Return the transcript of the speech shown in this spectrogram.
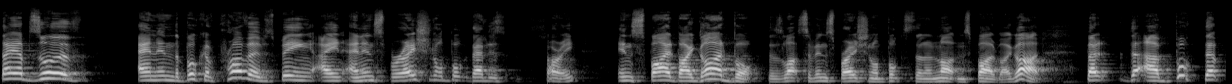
They observe, and in the book of Proverbs, being a, an inspirational book that is, sorry, inspired by God book. There's lots of inspirational books that are not inspired by God. But a book that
